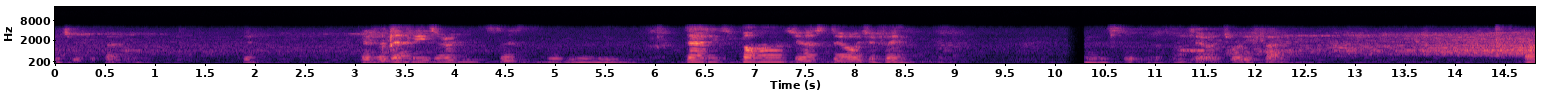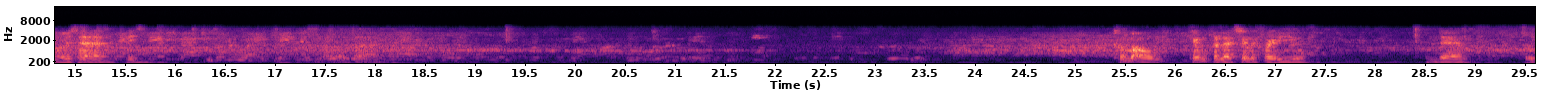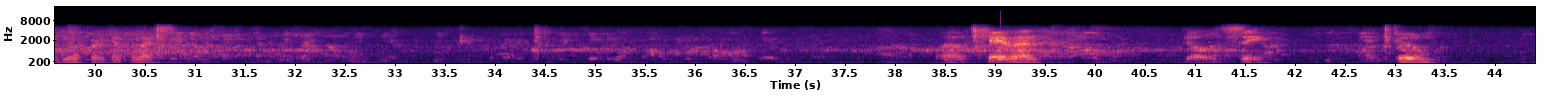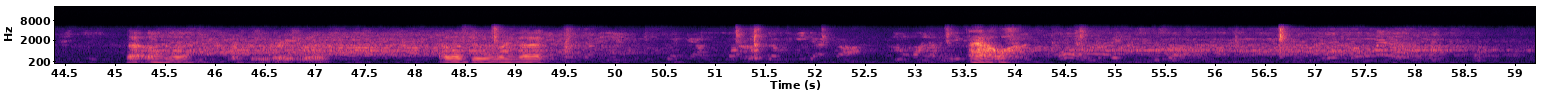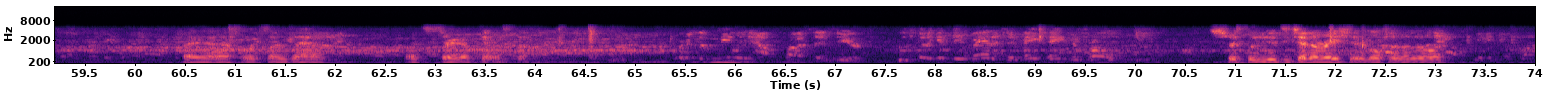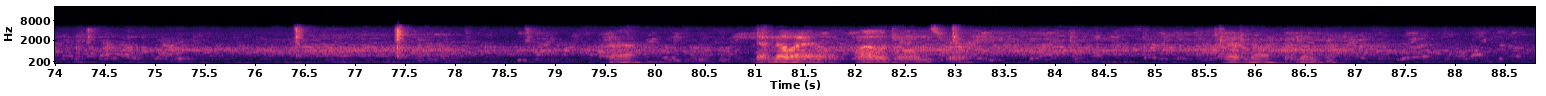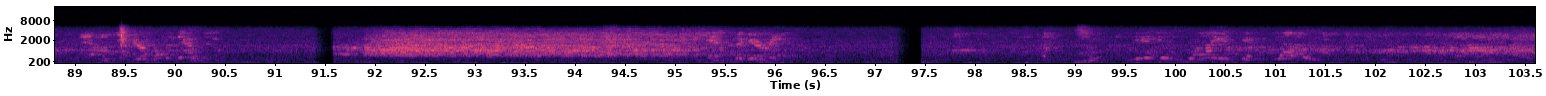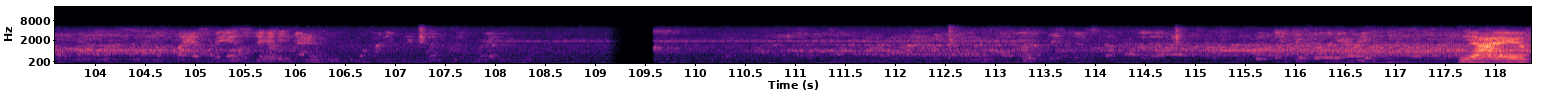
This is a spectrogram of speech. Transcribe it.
Get you with that. Yeah. If a daddy's balls, just do what you feel. Until 25. Always happy. Come on, Kim Collection is afraid of you. Damn, so you afraid of Kim Collection. Okay then. Go, let's see. Boom. That was uh, fucking great, man. I love doing it like that. Ow. castle looks like they have like up there stuff. Where's the feeling out process here? Who's gonna get the advantage and maintain control? It's just the new degeneration is also another one. Uh, got no allowances for. Got no, got no. Crack I am.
